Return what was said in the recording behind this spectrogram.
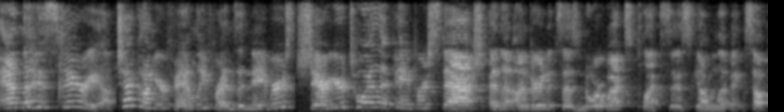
and the hysteria. Check on your family, friends, and neighbors. Share your toilet paper stash. And then under it, it says Norwex, Plexus, Young Living. So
